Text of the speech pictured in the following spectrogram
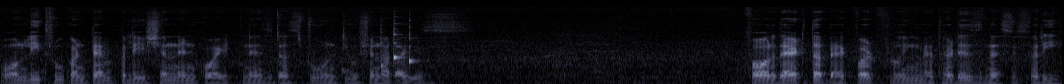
Only through contemplation and quietness does true intuition arise. For that the backward flowing method is necessary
